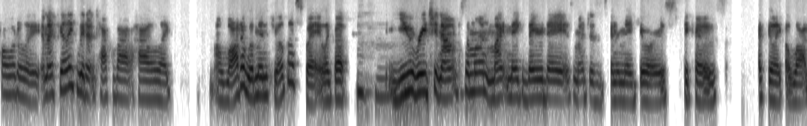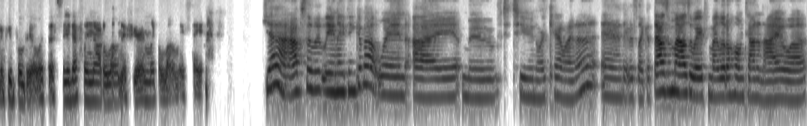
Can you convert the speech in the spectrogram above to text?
Totally. And I feel like we don't talk about how like a lot of women feel this way. Like a, mm-hmm. you reaching out to someone might make their day as much as it's going to make yours because I feel like a lot of people deal with this. So you're definitely not alone if you're in like a lonely state. Yeah, absolutely. And I think about when I moved to North Carolina and it was like a thousand miles away from my little hometown in Iowa.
